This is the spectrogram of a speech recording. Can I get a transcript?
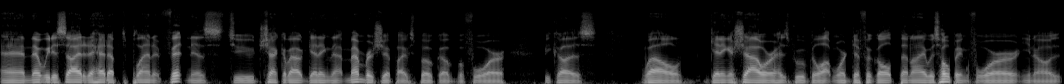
and then we decided to head up to Planet Fitness to check about getting that membership I've spoke of before because, well, getting a shower has proved a lot more difficult than I was hoping for. You know,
